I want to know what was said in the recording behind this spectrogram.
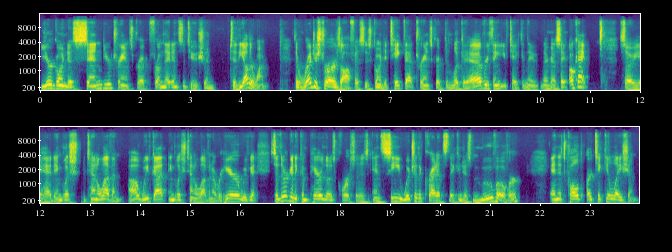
you're going to send your transcript from that institution to the other one. The registrar's office is going to take that transcript and look at everything you've taken. They, they're going to say, okay, so you had English 1011. Oh, we've got English 1011 over here. We've got so they're going to compare those courses and see which of the credits they can just move over. And it's called articulation.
